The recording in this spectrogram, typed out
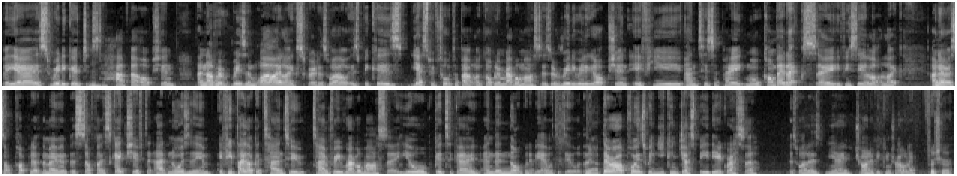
But yeah, it's really good just to have that option. Another reason why I like Skred as well is because yes, we've talked about like Goblin Rabblemaster is a really really good option if you anticipate more combo decks. So if you see a lot of like I know it's not popular at the moment, but stuff like Scapeshift and Ad Nauseam, if you play like a turn two, turn three Rabblemaster, you're good to go, and they're not going to be able to deal with it. Yeah. There are points where you can just be the aggressor, as well as you know trying to be controlling. For sure.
